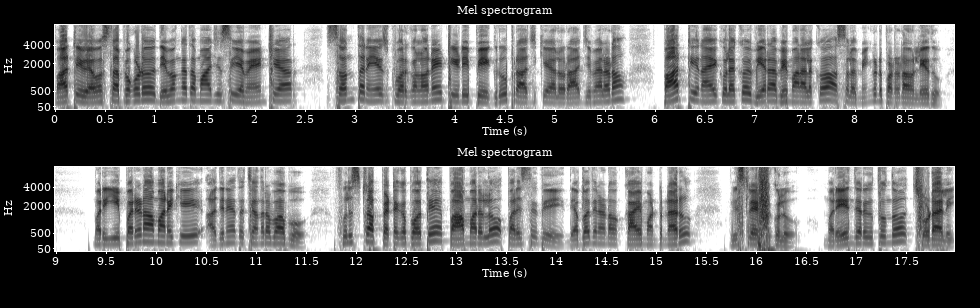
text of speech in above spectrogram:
పార్టీ వ్యవస్థాపకుడు దివంగత మాజీ సీఎం ఎన్టీఆర్ సొంత నియోజకవర్గంలోనే టీడీపీ గ్రూప్ రాజకీయాలు రాజ్యమేలడం పార్టీ నాయకులకు వీరాభిమానులకు అసలు మింగుడు పడడం లేదు. మరి ఈ పరిణామానికి అధినేత చంద్రబాబు ఫుల్ స్టాప్ పెట్టకపోతే పామరలో పరిస్థితి దెబ్బతినడం ఖాయమంటున్నారు విశ్లేషకులు. మరేం జరుగుతుందో చూడాలి.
